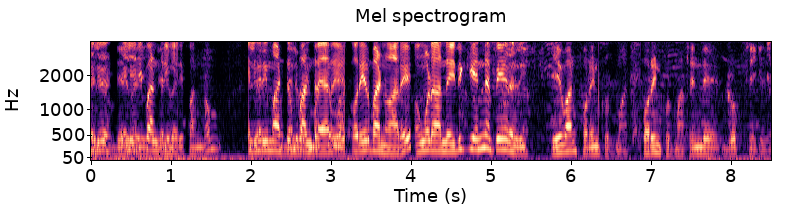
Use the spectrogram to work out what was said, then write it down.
டெலிவரி பண்ணுறோம் டெலிவரி மட்டும் பண்றாரு. கொரியர் பண்ணுவாரு. உங்களோட அந்த இதுக்கு என்ன பேர் அது? A one foreign food mart foreign food mart ரெண்டு குரூப் செய்யுது.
